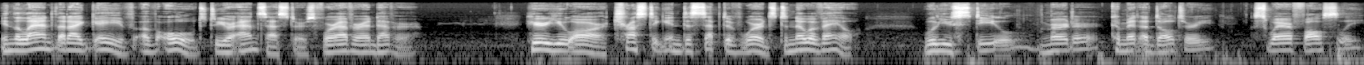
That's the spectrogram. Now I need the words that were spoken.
in the land that I gave of old to your ancestors forever and ever. Here you are, trusting in deceptive words to no avail. Will you steal, murder, commit adultery, swear falsely,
